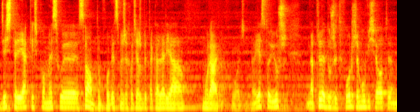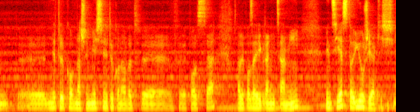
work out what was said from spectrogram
Gdzieś te jakieś pomysły są. To powiedzmy, że chociażby ta galeria murali w Łodzi. No jest to już na tyle duży twór, że mówi się o tym e, nie tylko w naszym mieście, nie tylko nawet w, Polsce, ale poza jej granicami. Więc jest to już jakiś, e,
